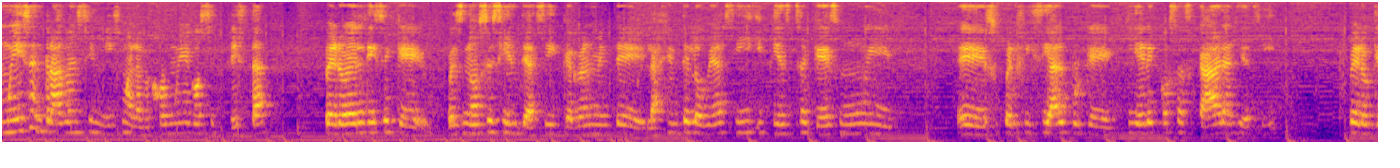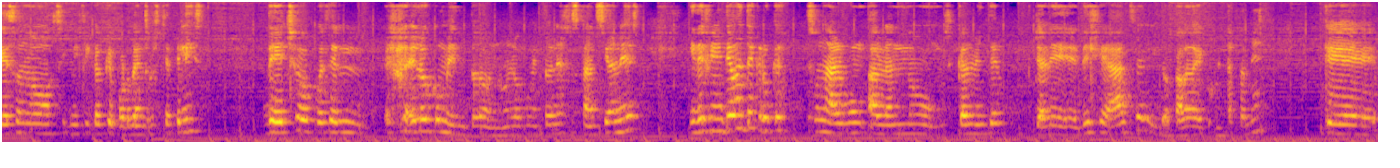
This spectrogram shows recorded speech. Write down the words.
muy centrado en sí mismo, a lo mejor muy egocentrista, pero él dice que pues no se siente así, que realmente la gente lo ve así y piensa que es muy eh, superficial porque quiere cosas caras y así, pero que eso no significa que por dentro esté feliz. De hecho, pues él, él lo comentó, ¿no? Lo comentó en esas canciones y definitivamente creo que es un álbum, hablando musicalmente, ya le dije a Axel y lo acaba de comentar también, que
